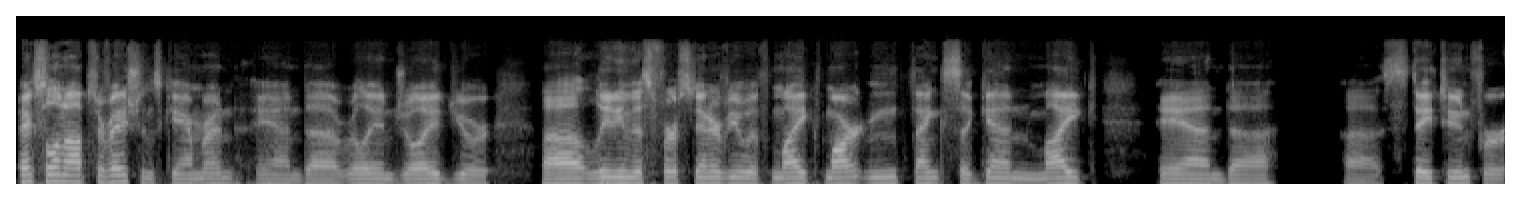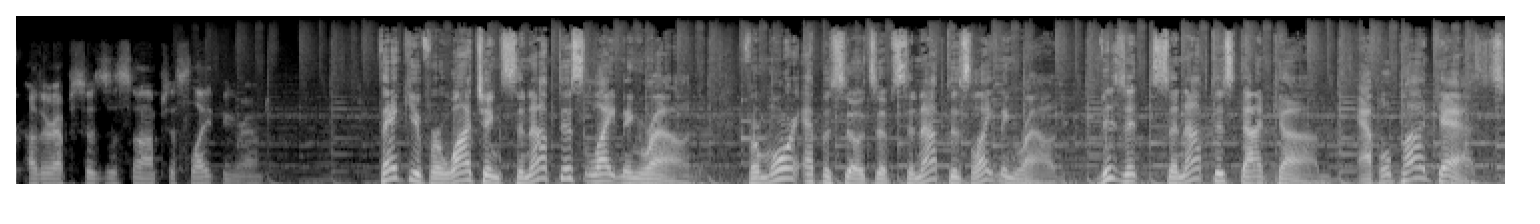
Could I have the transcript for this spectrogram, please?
Excellent observations, Cameron, and uh, really enjoyed your uh, leading this first interview with Mike Martin. Thanks again, Mike, and uh, uh stay tuned for other episodes of Synoptis Lightning Round. Thank you for watching Synoptis Lightning Round. For more episodes of Synoptis Lightning Round, visit synoptis.com, Apple Podcasts,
